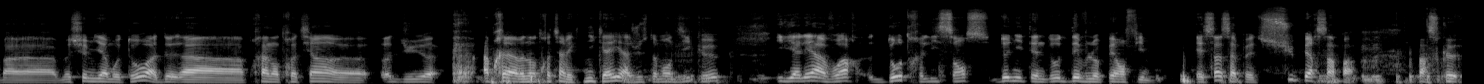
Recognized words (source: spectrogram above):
bah, Monsieur Miyamoto a, de- a- après un entretien euh, du après un entretien avec Nikkei a justement dit que il y allait avoir d'autres licences de Nintendo développées en film. Et ça, ça peut être super sympa. Parce que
